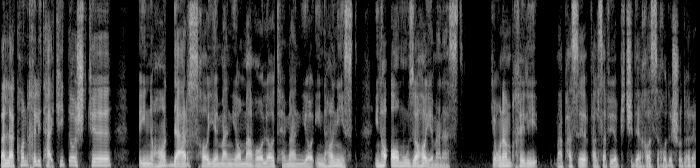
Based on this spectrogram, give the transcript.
و لکان خیلی تاکید داشت که اینها درس های من یا مقالات من یا اینها نیست. اینها آموزه های من است. که اونم خیلی مبحث فلسفی یا پیچیده خاص خودش رو داره.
